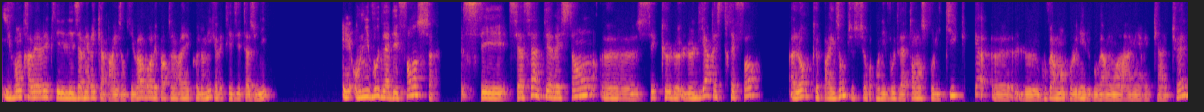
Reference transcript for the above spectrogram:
ils vont travailler avec les, les, Américains, par exemple. Il va avoir des partenariats économiques avec les États-Unis. Et au niveau de la défense, c'est assez intéressant, euh, c'est que le, le, lien reste très fort, alors que par exemple sur au niveau de la tendance politique, euh, le gouvernement polonais et le gouvernement américain actuel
